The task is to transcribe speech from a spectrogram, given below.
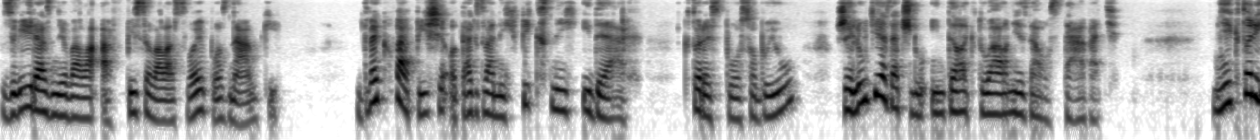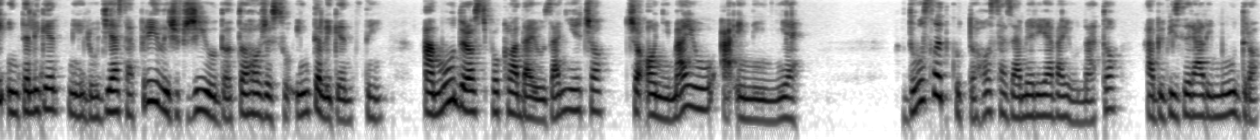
zvýrazňovala a vpisovala svoje poznámky. Dveková píše o tzv. fixných ideách, ktoré spôsobujú, že ľudia začnú intelektuálne zaostávať. Niektorí inteligentní ľudia sa príliš vžijú do toho, že sú inteligentní a múdrosť pokladajú za niečo, čo oni majú a iní nie. V dôsledku toho sa zameriavajú na to, aby vyzerali múdro,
